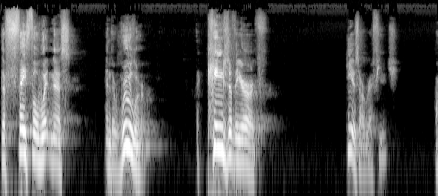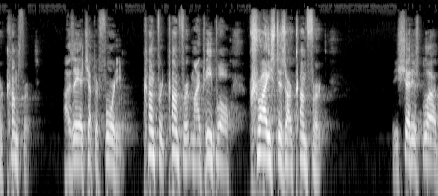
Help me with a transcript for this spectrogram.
the faithful witness, and the ruler, the kings of the earth. He is our refuge, our comfort. Isaiah chapter 40. Comfort, comfort my people. Christ is our comfort. He shed his blood,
